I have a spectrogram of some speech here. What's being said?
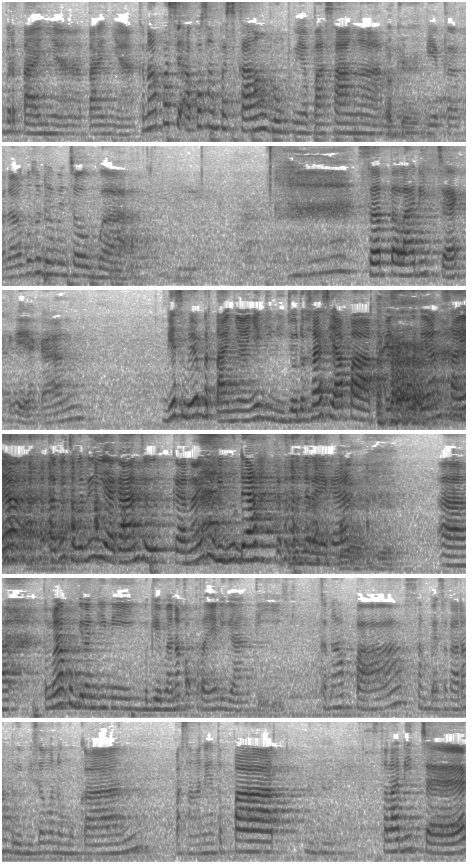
bertanya-tanya, kenapa sih aku sampai sekarang belum punya pasangan? Oke. Gitu. Padahal aku sudah mencoba setelah dicek ya kan dia sebenarnya bertanyanya gini jodoh saya siapa tapi kemudian saya tapi sebenarnya iya kan karena itu lebih mudah sebenarnya kan Iya, iya. Ah, temen aku bilang gini bagaimana kok pertanyaan diganti kenapa sampai sekarang belum bisa menemukan pasangan yang tepat setelah dicek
